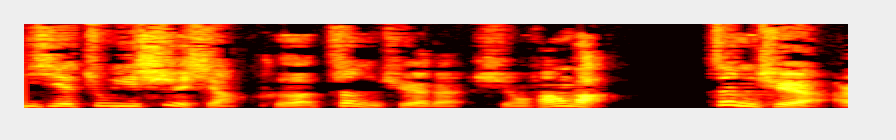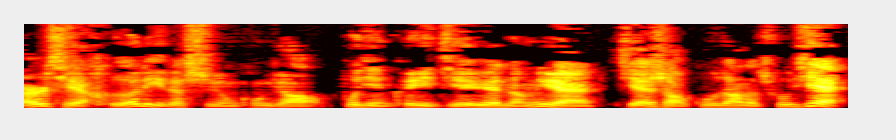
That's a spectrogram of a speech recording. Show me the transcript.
一些注意事项和正确的使用方法，正确而且合理的使用空调，不仅可以节约能源、减少故障的出现，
